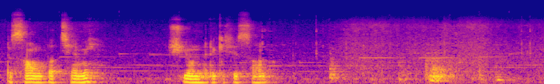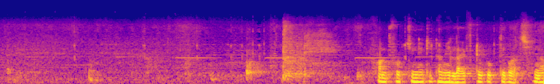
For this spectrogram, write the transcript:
একটা সাউন্ড পাচ্ছি আমি শিওর না এটা কিসের সাউন্ড আনফর্চুনেট আমি লাইভটা করতে পারছি না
